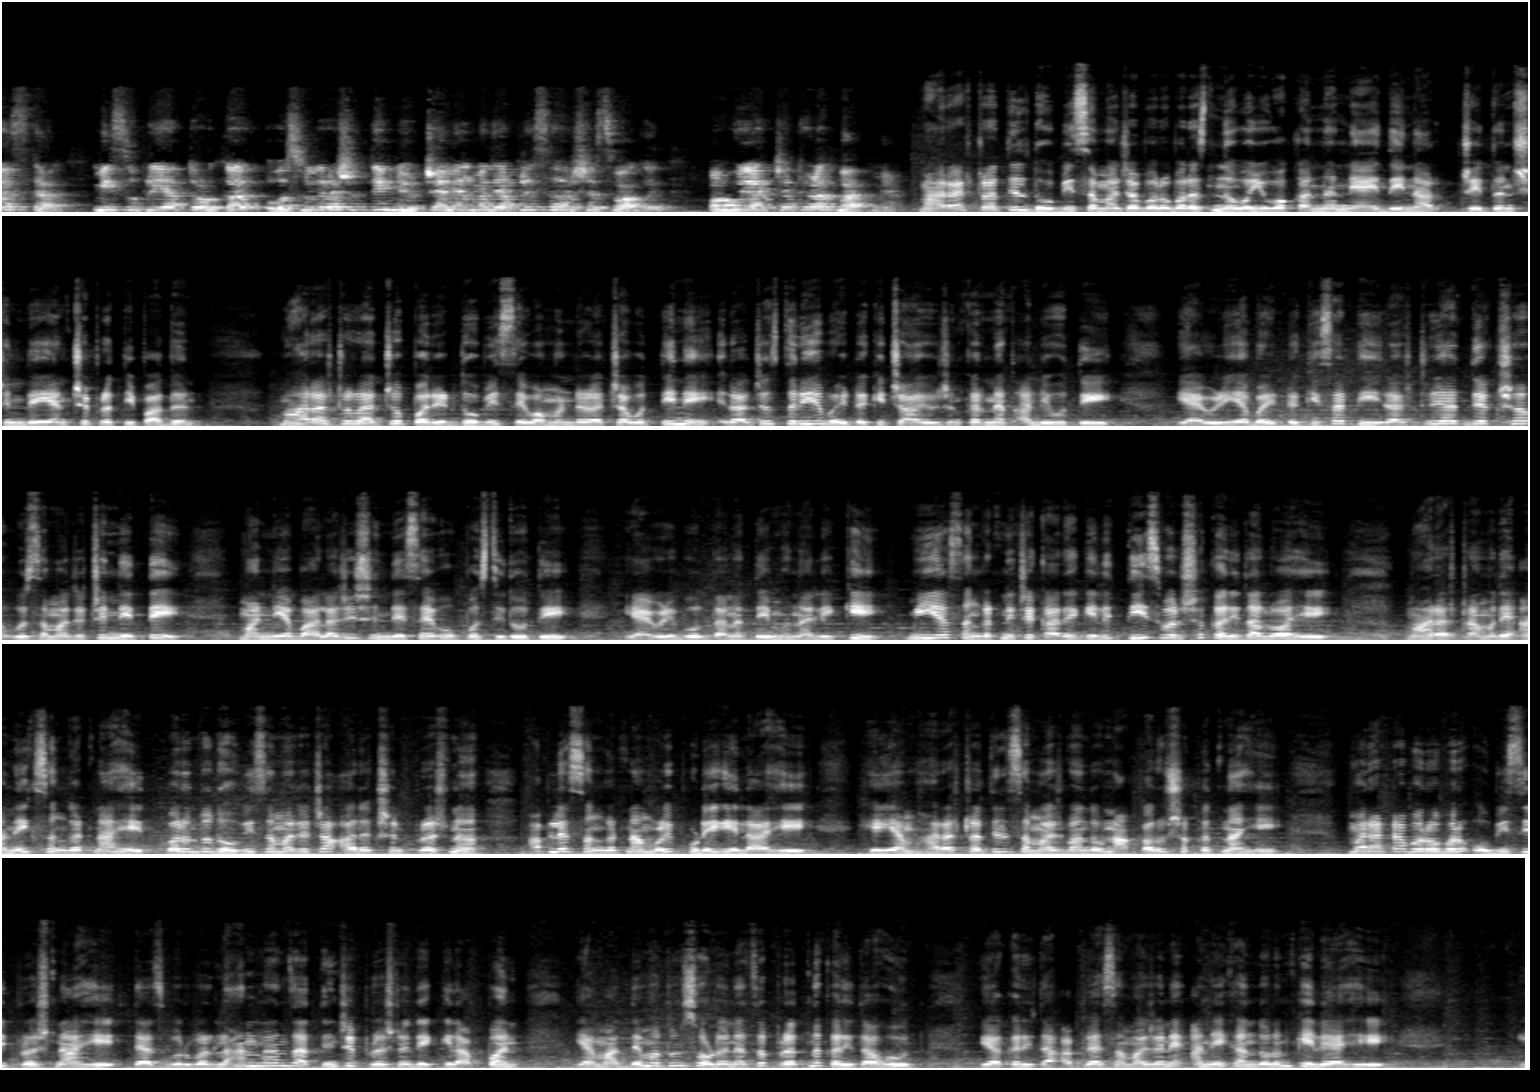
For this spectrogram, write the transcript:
नमस्कार मी Supriya Todkar Vasundhara Shakti news channel मध्ये आपले सहर्ष स्वागत. पाहुयाच्या ठळक बातम्या. महाराष्ट्रातील धोबी समाजाबरोबरच नवयुवकांना न्याय देणार चेतन शिंदे यांचे प्रतिपादन. महाराष्ट्र राज्य परेड धोबी सेवा मंडळाच्या वतीने राज्यस्तरीय बैठकीचे आयोजन करण्यात आले होते. यावेळी या बैठकीसाठी राष्ट्रीय अध्यक्ष व समाजाचे नेते माननीय बालाजी शिंदे साहेब उपस्थित होते. यावेळी बोलताना ते म्हणाले की मी या संघटनेचे कार्य गेले तीस वर्ष करीत आलो आहे. महाराष्ट्रामध्ये अनेक संघटना आहेत परंतु धोबी समाजाचा आरक्षण प्रश्न आपल्या संघटनामुळे पुढे गेला आहे. हे या महाराष्ट्रातील समाज बांधव नाकारू शकत नाही. मराठाबरोबर ओबीसी प्रश्न आहे त्याचबरोबर लहान लहान जातींचे प्रश्न देखील आपण या माध्यमातून सोडवण्याचा प्रयत्न करीत आहोत. याकरिता आपल्या समाजाने अनेक आंदोलन केले आहे.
